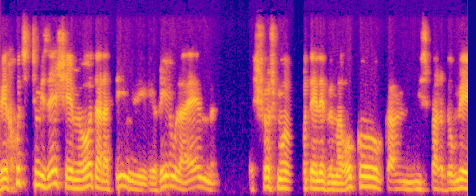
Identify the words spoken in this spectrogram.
וחוץ מזה שמאות אלפים הריעו להם, 300 אלף במרוקו, מספר דומה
